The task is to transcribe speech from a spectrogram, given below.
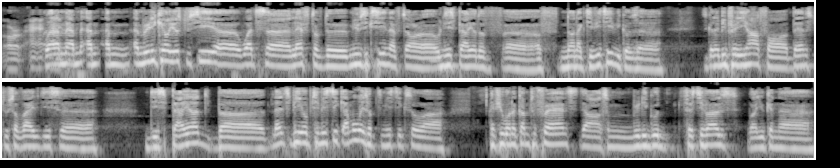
or uh, well, I'm, I'm, I'm, I'm, I'm really curious to see uh, what's uh, left of the music scene after uh, all this period of uh, of non-activity because uh, it's gonna be pretty hard for bands to survive this uh, this period. But let's be optimistic. I'm always optimistic, so uh, if you want to come to France, there are some really good festivals where you can uh,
